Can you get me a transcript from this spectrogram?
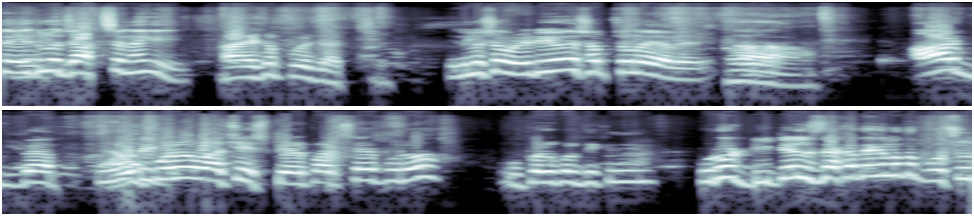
তো এগুলো যাচ্ছে নাকি? হ্যাঁ এসব পুরো যাচ্ছে। এগুলো সব রেডি হয়ে সব চলে যাবে। হ্যাঁ। আর উপরেও আছে স্পেয়ার পার্টসে পুরো? উপর উপর দেখে পুরো ডিটেলস দেখাতে গেলে তো প্রচুর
